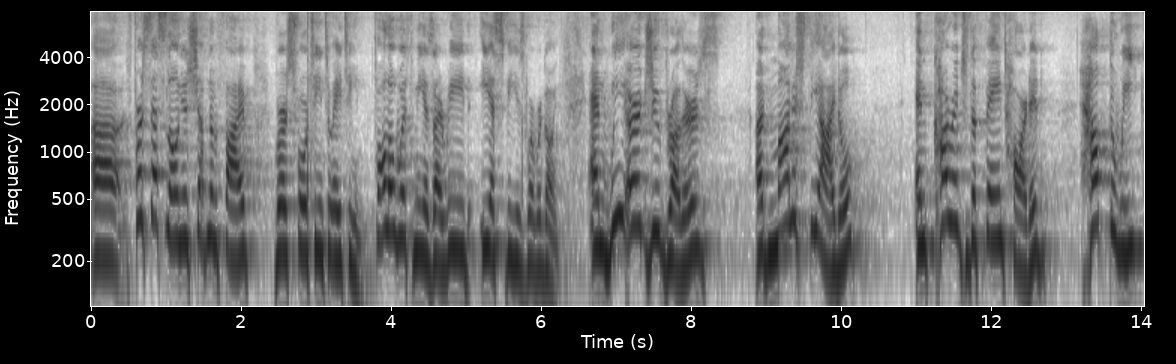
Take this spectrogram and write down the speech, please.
uh, 1 Thessalonians chapter number 5, verse 14 to 18. Follow with me as I read ESV is where we're going. And we urge you, brothers, admonish the idle, encourage the faint hearted, help the weak,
